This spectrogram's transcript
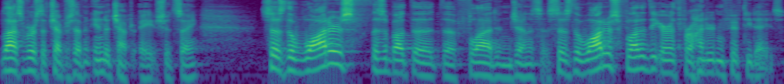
last verse of chapter 7 into chapter 8, should say, says the waters, this is about the, the flood in Genesis, says the waters flooded the earth for 150 days.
